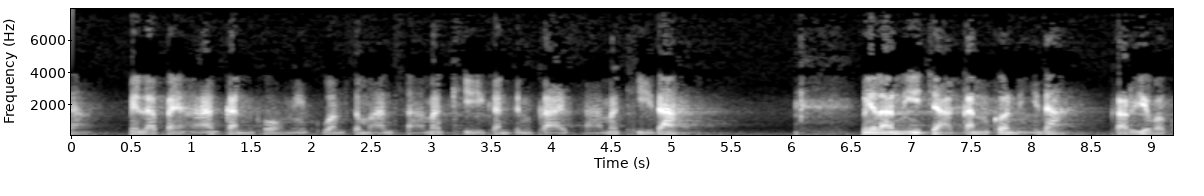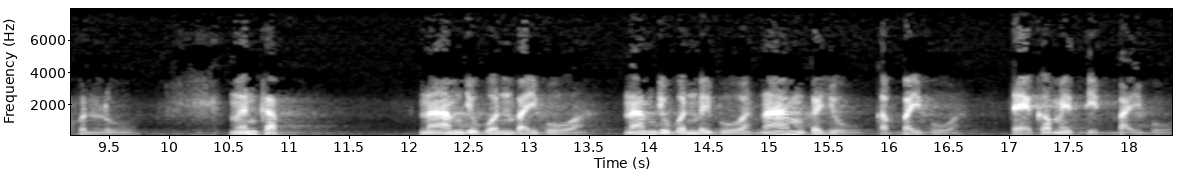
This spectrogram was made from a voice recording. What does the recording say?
ได้ เวลาไปหากันก็มีความสมานสามัคคีกันเป็นกายสามัคคีได้ เวลาหนีจากกันก็หนีได้ ก็เรียกว่าคนรู้ เหมือนกับน้ำอยู่บนใบบัว น้ำอยู่บนใบบัว น้ำก็อยู่กับใบบัว แต่ก็ไม่ติดใบบัว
